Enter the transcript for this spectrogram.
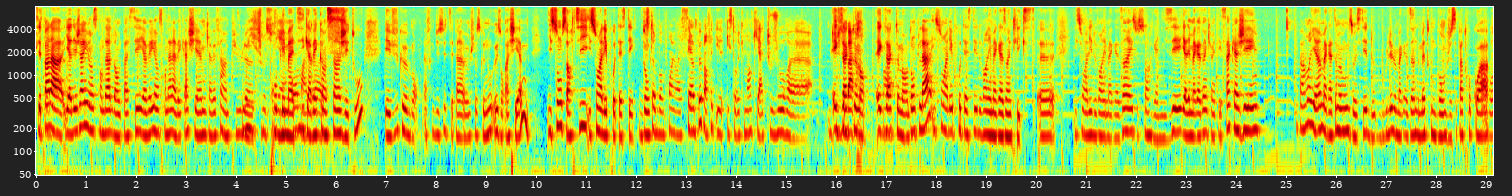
C'est pas là. Il y a déjà eu un scandale dans le passé. Il y avait eu un scandale avec H&M qui avait fait un pull Oui, souviens. problématique Oh avec un singe et tout. Et vu que bon, l'Afrique du Sud c'est pas la même chose que nous, eux ils ont H&M, ils sont sortis, ils sont allés protester. Donc C'est un bon point, ouais. C'est un peu, en fait, hi- historiquement, qui a toujours euh, exactement, exactement. Donc là, ils sont allés protester devant les magasins Clicks. Euh, ils sont allés devant les magasins, ils se sont organisés. Il y a des magasins qui ont été saccagés. Apparemment, il y a un magasin même où ils ont essayé de brûler le magasin, de mettre une bombe, je sais pas trop quoi. Wow.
